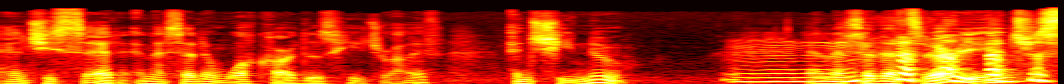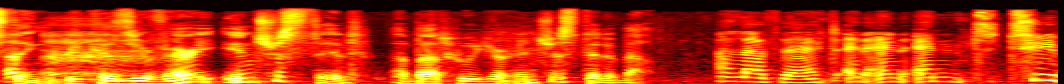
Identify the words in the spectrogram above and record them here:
And she said, and I said, "And what car does he drive?" And she knew. And I said, "That's very interesting because you're very interested about who you're interested about." I love that. And, and, and two,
